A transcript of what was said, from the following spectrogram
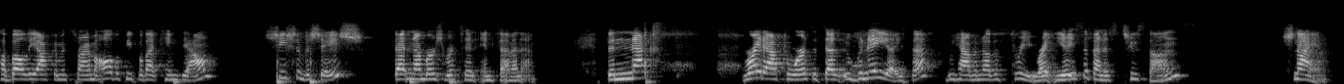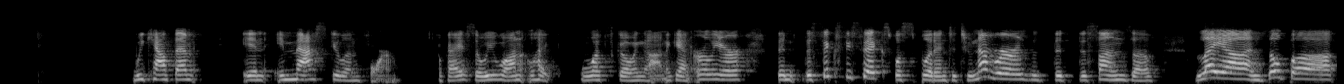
Haba Mitzrayim, all the people that came down, Shish and that number is written in feminine. The next, right afterwards, it says Ubnei Yosef. We have another three, right? Yosef and his two sons, Shnayim. We count them in a masculine form. Okay, so we want like what's going on. Again, earlier, the, the 66 was split into two numbers, the, the, the sons of Leah and Zilpah,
